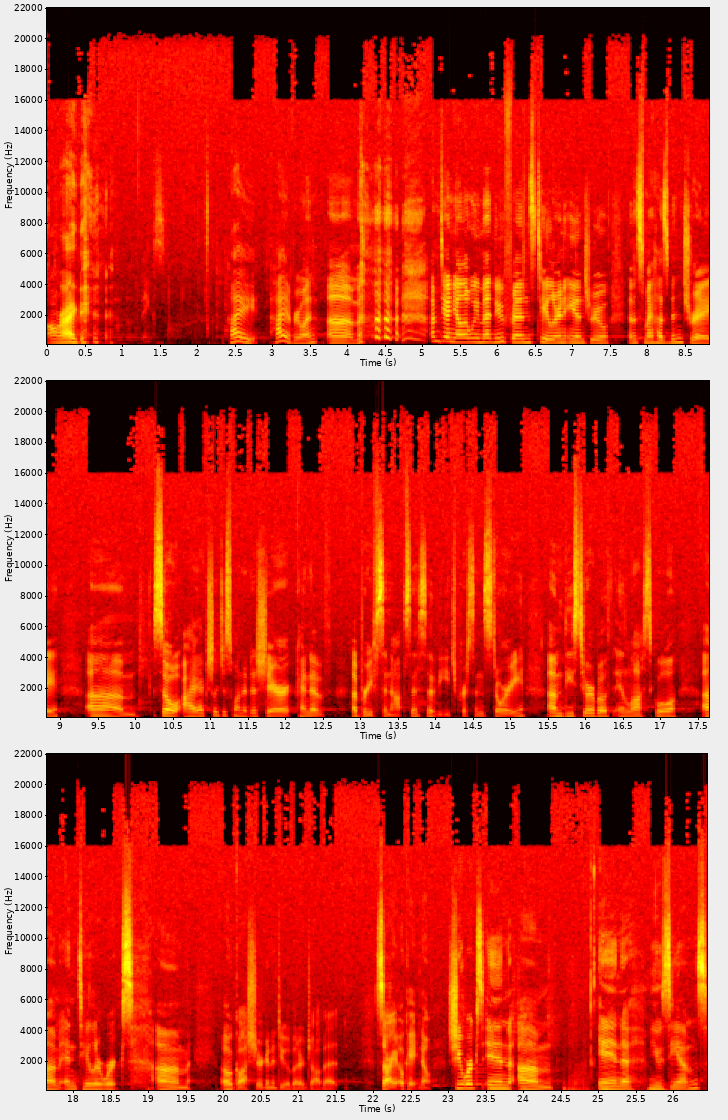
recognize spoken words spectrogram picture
All right. Thanks. Hi. Hi, everyone. Um, I'm Daniela. We met new friends, Taylor and Andrew, and this is my husband, Trey. Um, so I actually just wanted to share kind of a brief synopsis of each person's story. Um, these two are both in law school, um, and Taylor works. Um, oh gosh, you're gonna do a better job at. Sorry. Okay, no. She works in um, in museums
